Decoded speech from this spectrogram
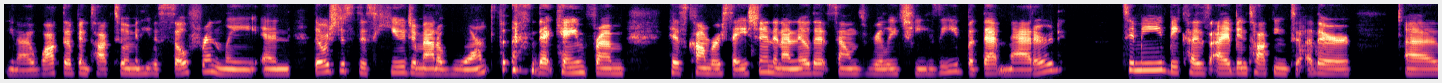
you know, I walked up and talked to him and he was so friendly. And there was just this huge amount of warmth that came from his conversation. And I know that sounds really cheesy, but that mattered to me because I had been talking to other uh,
